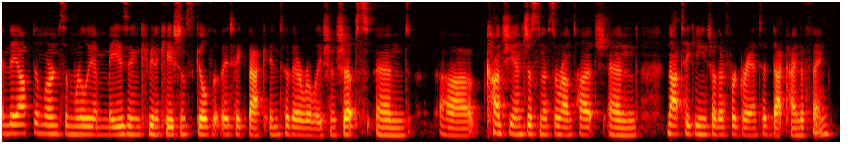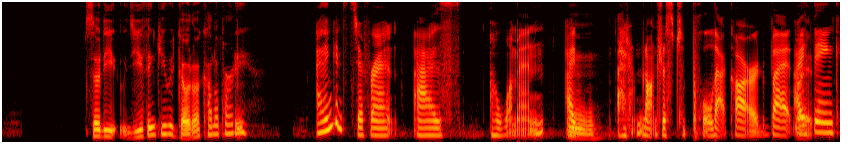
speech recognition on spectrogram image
and they often learn some really amazing communication skills that they take back into their relationships and uh, conscientiousness around touch and not taking each other for granted, that kind of thing. So, do you, do you think you would go to a cuddle party? I think it's different as a woman. I, mm. I'm not just to pull that card, but right. I think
